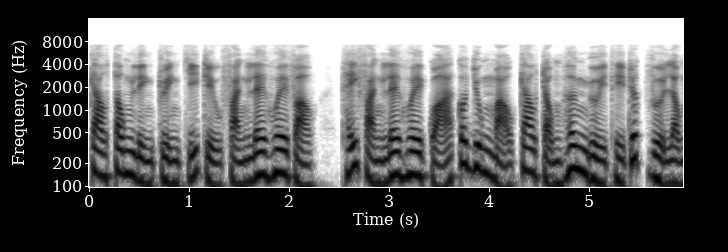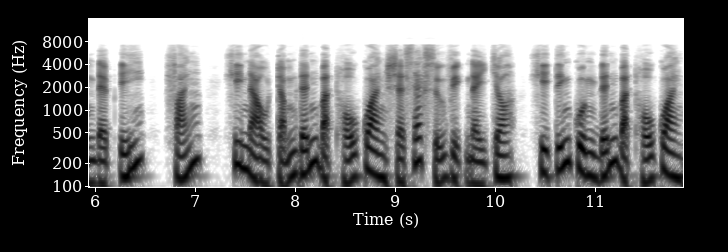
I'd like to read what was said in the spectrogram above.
Cao Tông liền truyền chỉ triệu Phàn Lê Huê vào, thấy Phàn Lê Huê quả có dung mạo cao trọng hơn người thì rất vừa lòng đẹp ý, phán, khi nào trẫm đến Bạch Hổ Quan sẽ xét xử việc này cho, khi tiến quân đến Bạch Hổ Quan,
